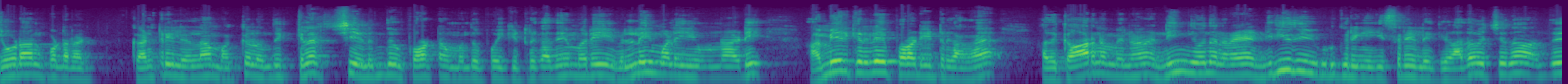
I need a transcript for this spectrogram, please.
ஜோர்டான் போன்ற கண்ட்ரில எல்லாம் மக்கள் வந்து கிளர்ச்சி எழுந்து போராட்டம் வந்து போய்கிட்டு இருக்கு. அதே மாதிரி வெள்ளை மலை முன்னாடி அமெரிக்கர்களே போராடிட்டு இருக்காங்க. அது காரணம் என்னன்னா நீங்க வந்து நிறைய நிதியுதவி கொடுக்குறீங்க இஸ்ரேலுக்கு. அதை வச்சுதான் வந்து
